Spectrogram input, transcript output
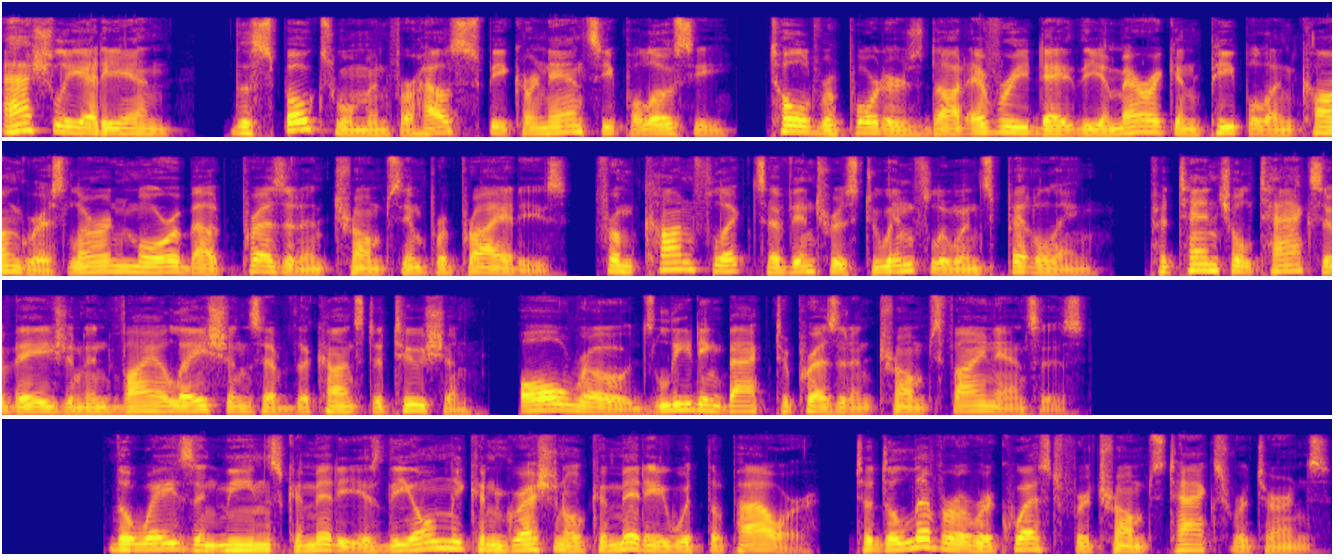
Ashley Etienne, the spokeswoman for House Speaker Nancy Pelosi, told reporters. Every day the American people and Congress learn more about President Trump's improprieties, from conflicts of interest to influence peddling potential tax evasion and violations of the Constitution, all roads leading back to President Trump's finances. The Ways and Means Committee is the only congressional committee with the power to deliver a request for Trump's tax returns.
